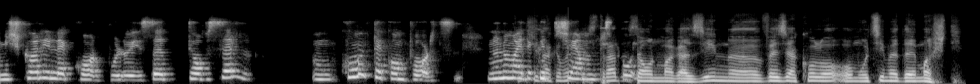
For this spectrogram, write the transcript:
mișcările corpului, să te observi cum te comporți, nu numai deci decât ce am stradă sau un magazin, uh, vezi acolo o mulțime de măști.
